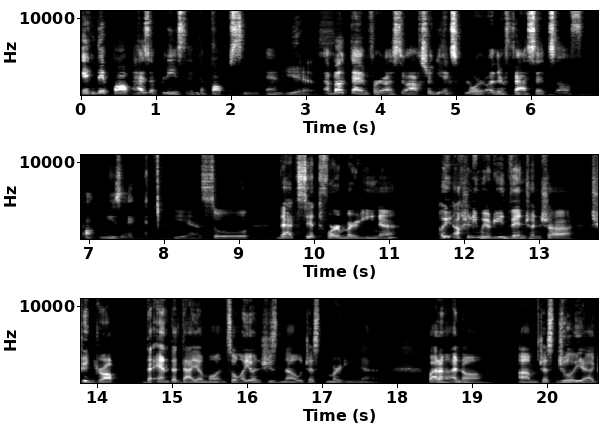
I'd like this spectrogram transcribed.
Indie pop has a place in the pop scene and Yes. about time for us to actually explore other facets of pop music. Yes. So, that's it for Marina. Ay, actually, may reinvention siya. She dropped the and the Diamond. So, ngayon, she's now just Marina. Parang ano, um, just Julia.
